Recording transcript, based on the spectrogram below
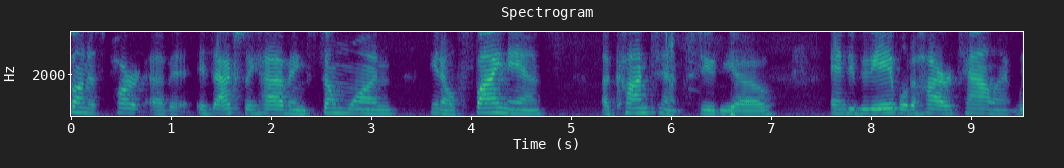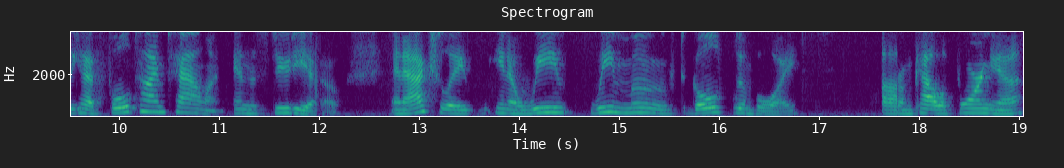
funnest part of it is actually having someone, you know, finance a content studio and to be able to hire talent. We had full-time talent in the studio. And actually, you know, we we moved Golden Boy uh, from California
